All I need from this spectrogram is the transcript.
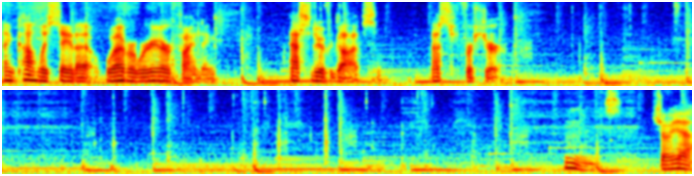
I can confidently say that whoever we are finding has to do with gods. That's for sure. Hmm. So yeah.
